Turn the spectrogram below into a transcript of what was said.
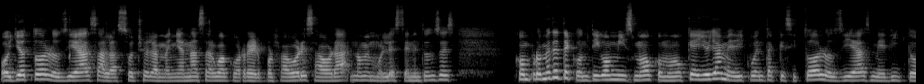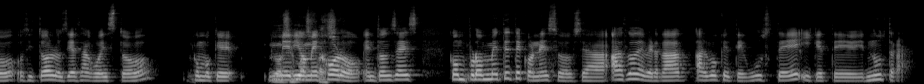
O yo todos los días a las 8 de la mañana salgo a correr, por favor esa hora no me molesten. Entonces, comprométete contigo mismo, como, ok, yo ya me di cuenta que si todos los días medito o si todos los días hago esto, como que medio mejoro. Entonces, comprométete con eso, o sea, hazlo de verdad algo que te guste y que te nutra.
